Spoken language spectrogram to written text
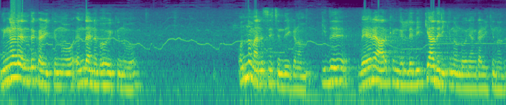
നിങ്ങൾ എന്ത് കഴിക്കുന്നുവോ എന്ത് അനുഭവിക്കുന്നുവോ ഒന്ന് മനസ്സിൽ ചിന്തിക്കണം ഇത് വേറെ ആർക്കെങ്കിലും ലഭിക്കാതിരിക്കുന്നുണ്ടോ ഞാൻ കഴിക്കുന്നത്?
